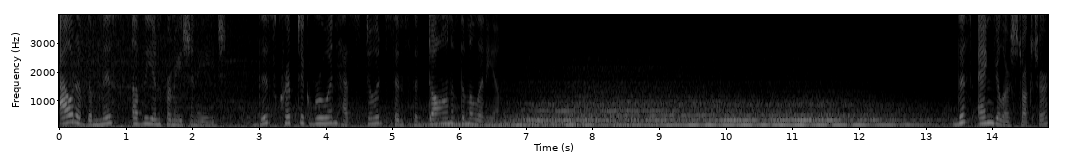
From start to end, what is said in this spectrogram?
Out of the mists of the information age, this cryptic ruin has stood since the dawn of the millennium. This angular structure,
